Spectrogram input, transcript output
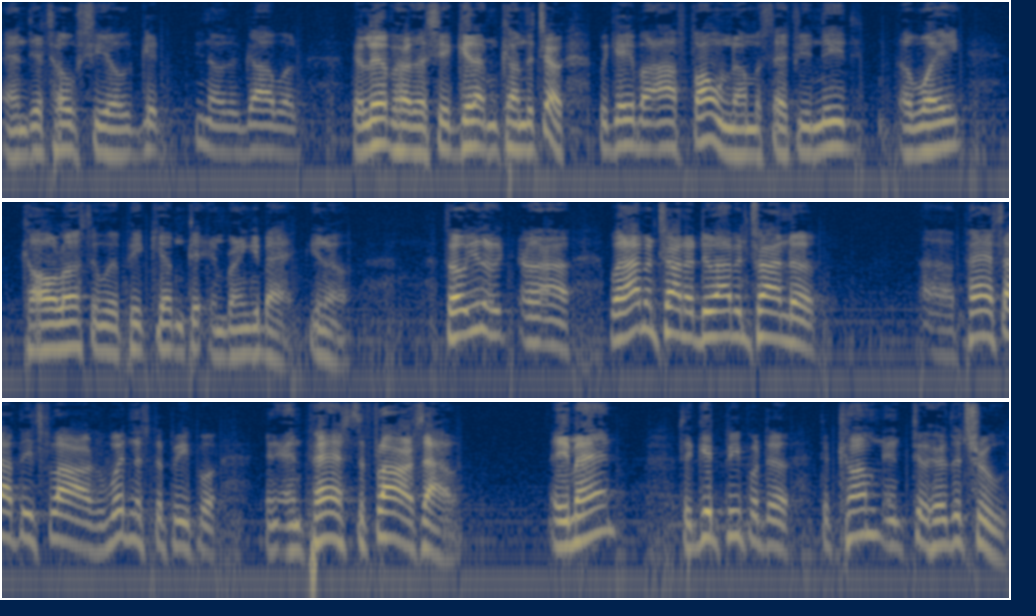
and just hope she'll get. You know, that God will deliver her, that she'll get up and come to church. We gave her our phone number. Said if you need a way, call us and we'll pick you up and, t- and bring you back. You know. So you know, uh, what I've been trying to do, I've been trying to uh, pass out these flowers, witness to people, and, and pass the flowers out. Amen. To get people to, to come and to hear the truth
